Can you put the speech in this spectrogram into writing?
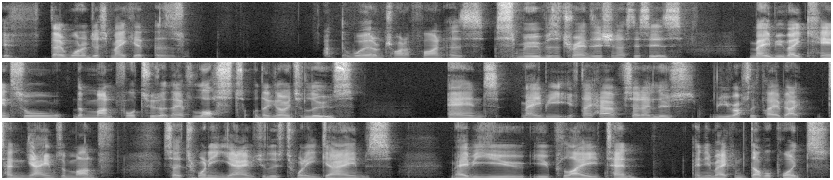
if they want to just make it as uh, the word I'm trying to find as smooth as a transition as this is, maybe they cancel the month or two that they've lost or they're going to lose, and maybe if they have so they lose, you roughly play about ten games a month, so twenty games you lose twenty games. maybe you you play ten, and you make them double points,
